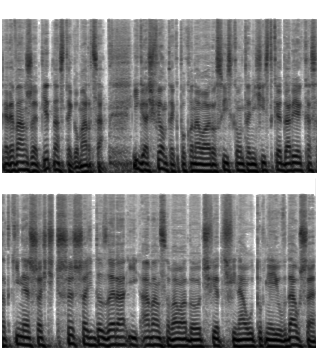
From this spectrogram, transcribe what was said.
Rewanże 15 marca. Iga Świątek pokonała rosyjską tenisistkę Darię Kasatkinę 6-3, 6-0 i awansowała do ćwierćfinału turnieju w Dałsze.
